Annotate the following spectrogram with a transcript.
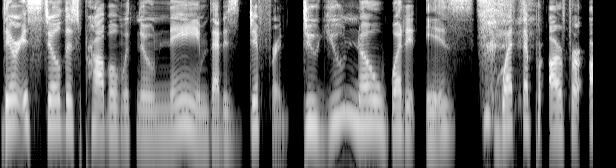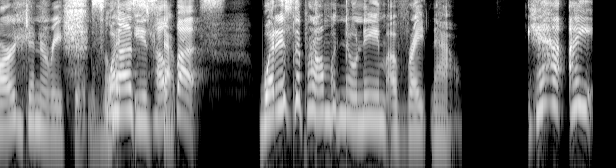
there is still this problem with no name that is different. Do you know what it is? What the are for our generation? what Celeste, is help that? us. What is the problem with no name of right now? Yeah, I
